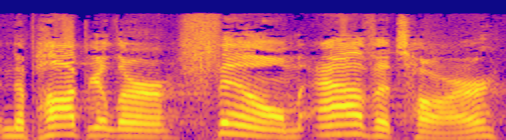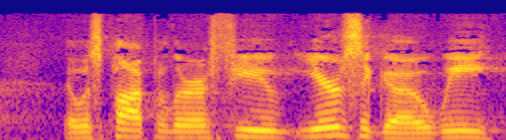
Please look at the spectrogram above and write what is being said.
In the popular film Avatar, that was popular a few years ago, we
